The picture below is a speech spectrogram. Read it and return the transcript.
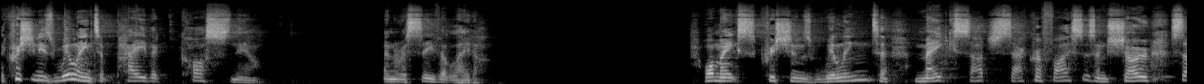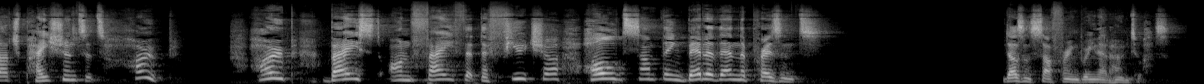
The Christian is willing to pay the costs now and receive it later. What makes Christians willing to make such sacrifices and show such patience? It's hope. Hope based on faith that the future holds something better than the present. Doesn't suffering bring that home to us?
